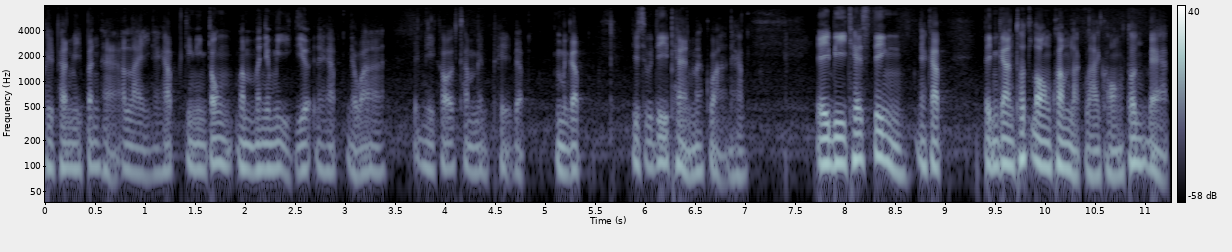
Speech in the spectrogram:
ผลิตภัณฑ์มีปัญหาอะไรนะครับ จริงๆต้องมันมันยังมีอีกเยอะนะครับ แต่ว่าเล่มนี้เขาทำเป็นเพจแบบเหมือนกับ usability plan มากกว่านะครับ A/B testing นะครับเป็นการทดลองความหลากหลายของต้นแบบ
